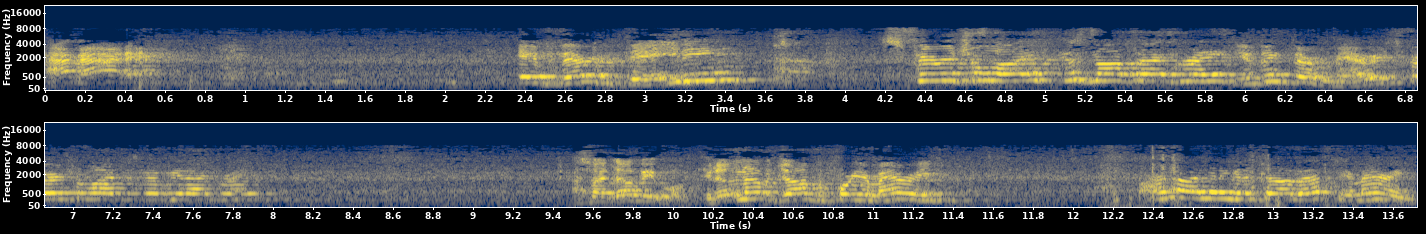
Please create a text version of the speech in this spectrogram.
I'm at it. If they're dating, spiritual life is not that great. You think their married spiritual life is going to be that great? That's why I tell people, if you don't have a job before you're married, I know I'm not going to get a job after you're married.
